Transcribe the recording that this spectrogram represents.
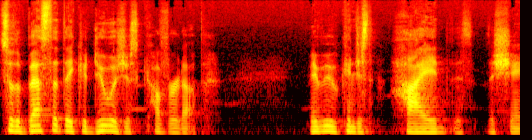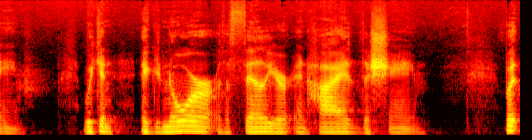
So the best that they could do was just cover it up. Maybe we can just hide this, the shame. We can ignore the failure and hide the shame. But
